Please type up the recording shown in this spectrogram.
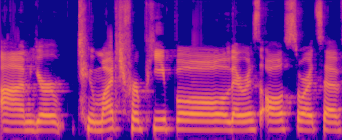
um, you're too much for people. There was all sorts of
